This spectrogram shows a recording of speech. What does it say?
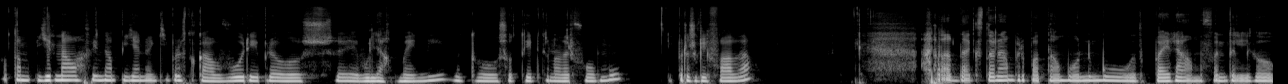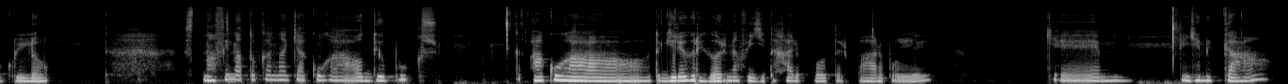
Όταν γυρνάω Αθήνα πηγαίνω εκεί προς το Καβούρι, προς ε, Βουλιαγμένη με το σωτήρι τον αδερφό μου ή προς Γλυφάδα. Αλλά εντάξει τώρα αν περπατάω μόνη μου εδώ πέρα μου φαίνεται λίγο κουλό. Στην Αθήνα το έκανα και άκουγα audiobooks. Άκουγα τον κύριο Γρηγόρη να φυγείται Harry Potter πάρα πολύ. Και γενικά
